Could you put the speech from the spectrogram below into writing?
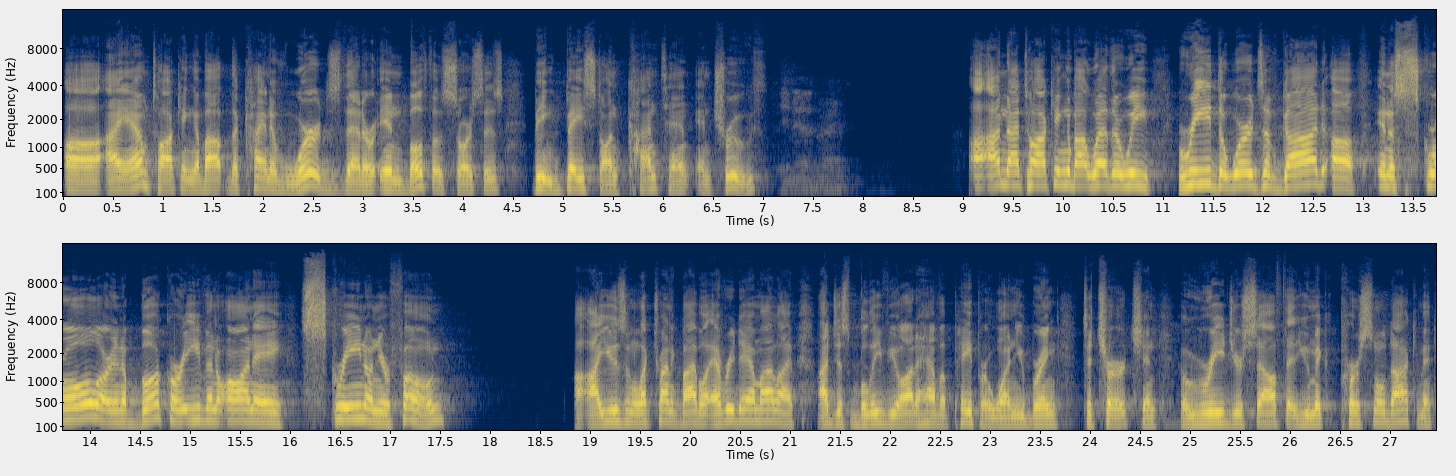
Uh, I am talking about the kind of words that are in both those sources being based on content and truth. I'm not talking about whether we read the words of God uh, in a scroll or in a book or even on a screen on your phone. I use an electronic Bible every day of my life. I just believe you ought to have a paper one you bring to church and read yourself, that you make a personal document.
